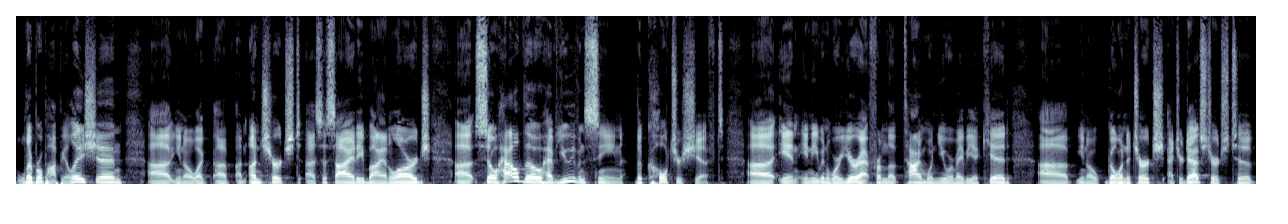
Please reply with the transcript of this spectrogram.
liberal population, uh, you know, like uh, an unchurched uh, society by and large. Uh, so, how though have you even seen the culture shift uh, in in even where you're at from the time when you were maybe a kid, you know, going to church at your dad's church to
